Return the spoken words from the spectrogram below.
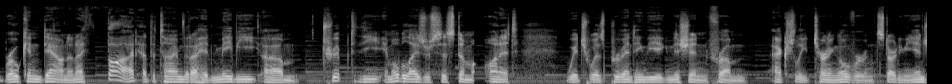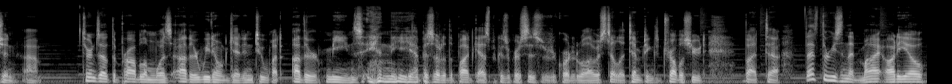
broken down. And I thought at the time that I had maybe um, tripped the immobilizer system on it, which was preventing the ignition from actually turning over and starting the engine. Um, turns out the problem was other. We don't get into what other means in the episode of the podcast because, of course, this was recorded while I was still attempting to troubleshoot. But uh, that's the reason that my audio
